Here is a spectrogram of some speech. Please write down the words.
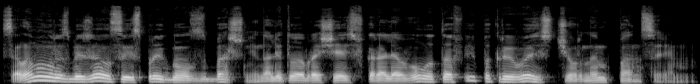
Соломон разбежался и спрыгнул с башни, на лету обращаясь в короля Волотов и покрываясь черным панцирем.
